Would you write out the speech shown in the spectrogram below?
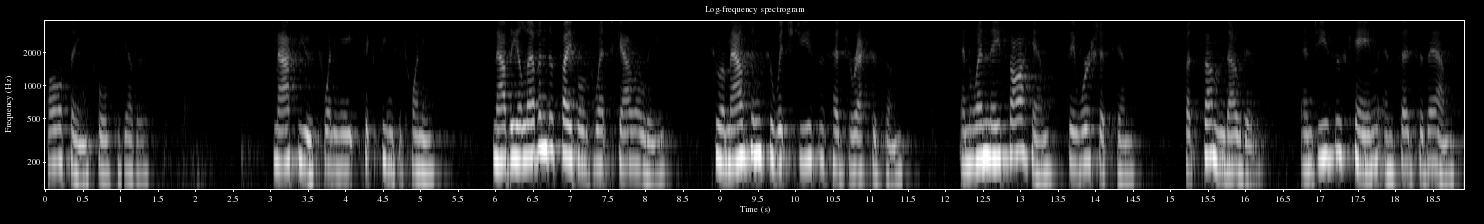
all things hold together. Matthew 28 16 to 20. Now the eleven disciples went to Galilee, to a mountain to which Jesus had directed them. And when they saw him, they worshipped him, but some doubted. And Jesus came and said to them,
